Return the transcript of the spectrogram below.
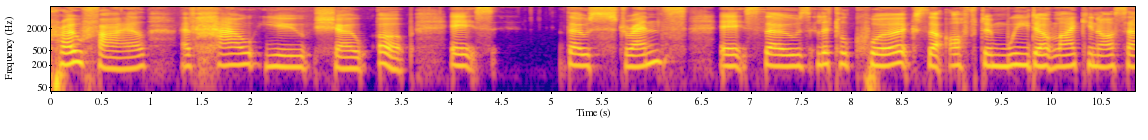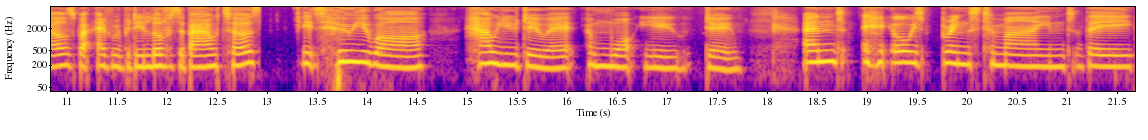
profile of how you show up. It's those strengths, it's those little quirks that often we don't like in ourselves, but everybody loves about us. It's who you are, how you do it, and what you do. And it always brings to mind the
